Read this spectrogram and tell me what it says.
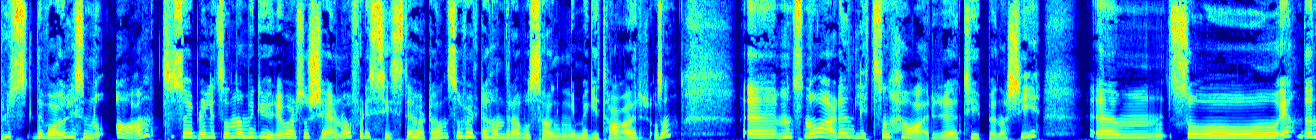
det, var jo liksom noe annet, så jeg ble litt sånn Nei, men guri, hva er det som skjer nå? Fordi sist jeg hørte han, så følte jeg han drev og sang med gitar og sånn. Uh, mens nå er det en litt sånn hardere type energi. Um, så ja, den,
